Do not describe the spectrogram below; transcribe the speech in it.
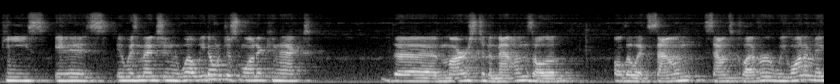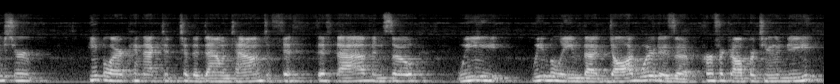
piece is it was mentioned well, we don't just want to connect the marsh to the mountains, although, although it sound, sounds clever. We want to make sure people are connected to the downtown, to Fifth, Fifth Ave. And so, we we believe that Dogwood is a perfect opportunity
